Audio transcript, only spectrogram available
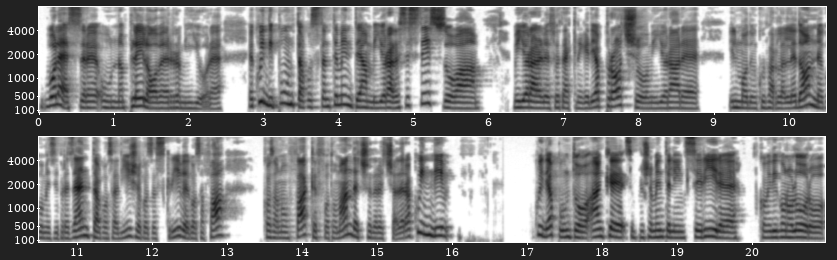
vuole essere un play lover migliore e quindi punta costantemente a migliorare se stesso, a migliorare le sue tecniche di approccio, migliorare il modo in cui parla alle donne, come si presenta, cosa dice, cosa scrive, cosa fa, cosa non fa, che foto manda, eccetera, eccetera. Quindi, quindi appunto anche semplicemente l'inserire, come dicono loro,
